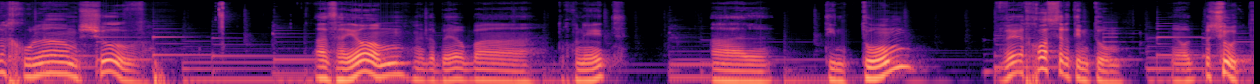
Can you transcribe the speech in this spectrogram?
לכולם שוב. אז היום נדבר בתוכנית על טמטום וחוסר טמטום. מאוד פשוט.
